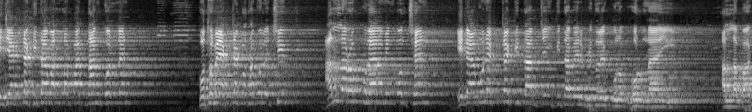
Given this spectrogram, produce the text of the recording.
এই যে একটা কিতাব আল্লাহ পাক দান করলেন, প্রথমে একটা কথা বলেছি, আল্লাহ রব্বুল আলামিন বলছেন, এটা এমন একটা কিতাব যেই কিতাবের ভিতরে কোনো ভুল নাই। আল্লাহ পাক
